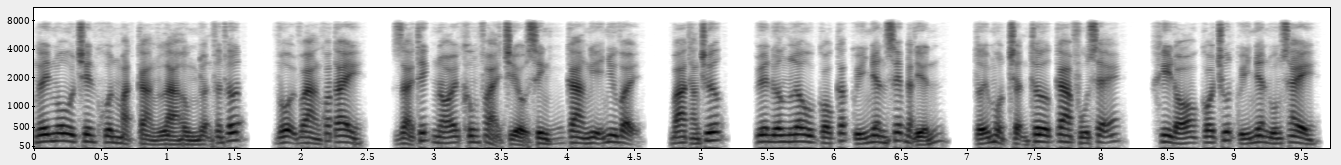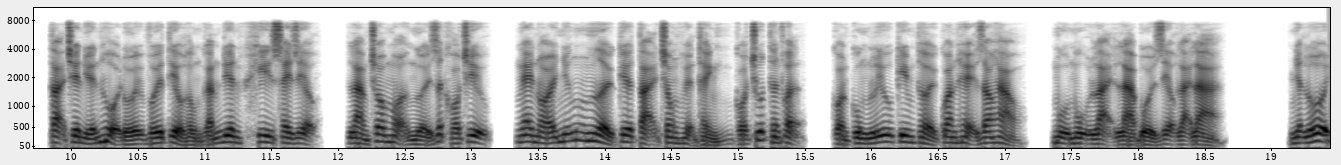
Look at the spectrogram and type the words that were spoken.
ngây ngô trên khuôn mặt càng là hồng nhuận phân phớt, vội vàng khoát tay giải thích nói không phải triều sinh ca nghĩ như vậy, ba tháng trước viên ương lâu có các quý nhân xếp đặt tiến tới một trận thơ ca phú sẽ, khi đó có chút quý nhân uống say, tại trên yến hội đối với tiểu hồng gắn điên khi say rượu, làm cho mọi người rất khó chịu, nghe nói những người kia tại trong huyện thành có chút thân phận, còn cùng lưu kim thời quan hệ giao hảo, mụ mụ lại là bồi rượu lại là. Nhận lỗi,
